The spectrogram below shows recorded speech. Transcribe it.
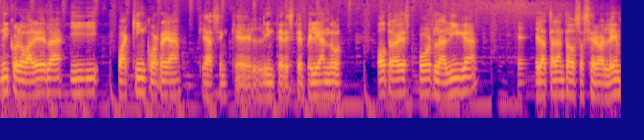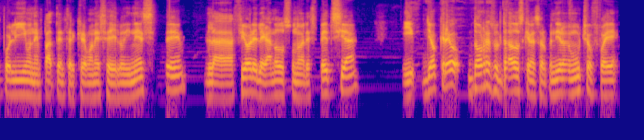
Nicolo Varela y Joaquín Correa que hacen que el Inter esté peleando otra vez por la liga. El Atalanta 2 a 0 al Empoli, un empate entre Cremonese y el Udinese. La Fiore le ganó 2-1 al Spezia. Y yo creo, dos resultados que me sorprendieron mucho fue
